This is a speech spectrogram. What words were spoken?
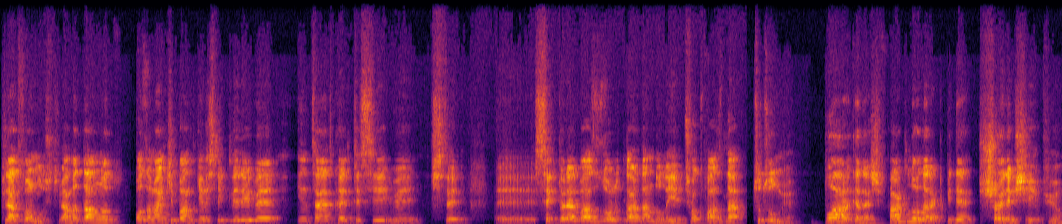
platform oluşturuyor. Ama download o zamanki band genişlikleri ve internet kalitesi ve işte e, sektörel bazı zorluklardan dolayı çok fazla tutulmuyor. Bu arkadaş farklı olarak bir de şöyle bir şey yapıyor.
